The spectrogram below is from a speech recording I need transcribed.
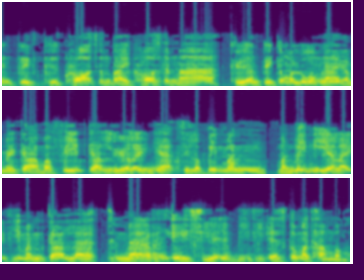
อังกฤษคือ cross กันไป cross กันมา คืออังกฤษก็มาร่วมงานกับอเมริกามาฟีดกันหรืออะไรอย่างเงี้ยศิลปินมันมันไม่มีอะไรที่มันกั้นและถึงแม้กระทั่งเอเชียอย่าง BTS ก็มาทำมาโค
